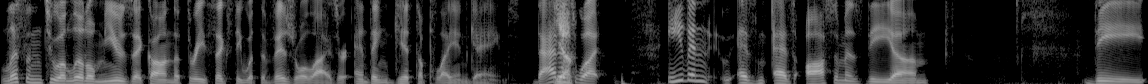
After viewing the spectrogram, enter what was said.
listen to a little music on the 360 with the visualizer, and then get to playing games. That is what, even as as awesome as the um, the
